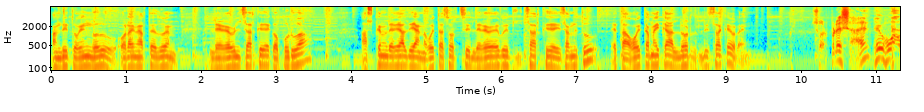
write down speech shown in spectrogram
handitu egingo du orain arte duen legebiltzarkide kopurua, azken legealdian hogeita sortzi legebiltzarkide izan ditu, eta hogeita maika lor lizake orain. Sorpresa, eh? Eh, wow,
